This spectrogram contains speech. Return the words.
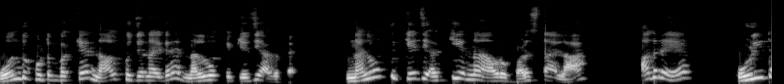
ಒಂದು ಕುಟುಂಬಕ್ಕೆ ನಾಲ್ಕು ಜನ ಇದ್ರೆ ನಲ್ವತ್ತು ಕೆಜಿ ಆಗುತ್ತೆ. ನಲ್ವತ್ತು ಕೆಜಿ ಅಕ್ಕಿಯನ್ನ ಅವರು ಬಳಸ್ತಾ ಇಲ್ಲ. ಆದ್ರೆ ಉಳಿದ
